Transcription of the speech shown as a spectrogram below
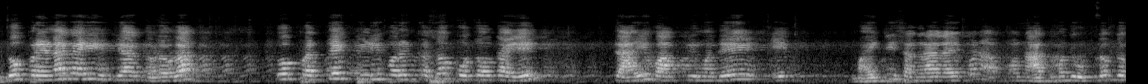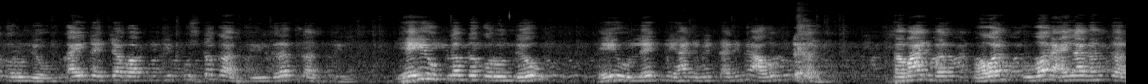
जो प्रेरणादायी इतिहास घडवला तो प्रत्येक पिढीपर्यंत कसं पोचवता येईल त्याही बाबतीमध्ये एक माहिती संग्रहालय पण आपण आतमध्ये उपलब्ध करून देऊ. काही त्यांच्या बाबतीची पुस्तकं असतील ग्रंथ असतील हेही उपलब्ध करून देऊ. हे उल्लेख मी ह्या निमित्ताने मी आवर्जून करतो. समाज भवन उभं राहिल्यानंतर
